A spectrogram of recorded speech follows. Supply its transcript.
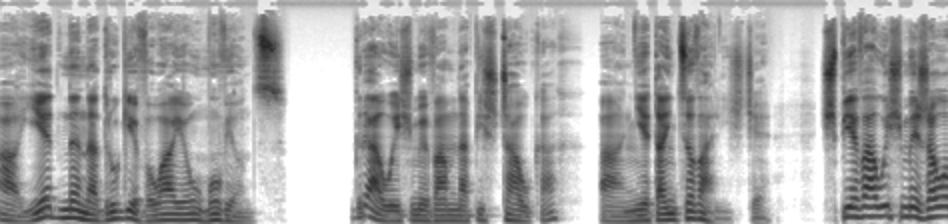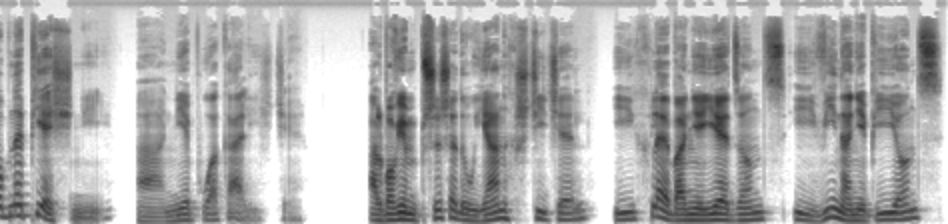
a jedne na drugie wołają, mówiąc Grałyśmy wam na piszczałkach, a nie tańcowaliście. Śpiewałyśmy żałobne pieśni, a nie płakaliście. Albowiem przyszedł Jan Chrzciciel i chleba nie jedząc i wina nie pijąc,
